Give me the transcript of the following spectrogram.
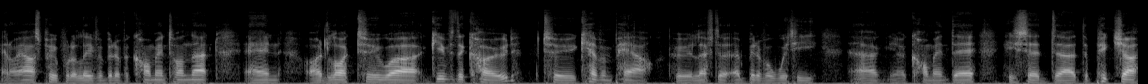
and I asked people to leave a bit of a comment on that, and I'd like to uh, give the code to Kevin Powell. Who left a, a bit of a witty, uh, you know, comment there? He said uh, the picture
